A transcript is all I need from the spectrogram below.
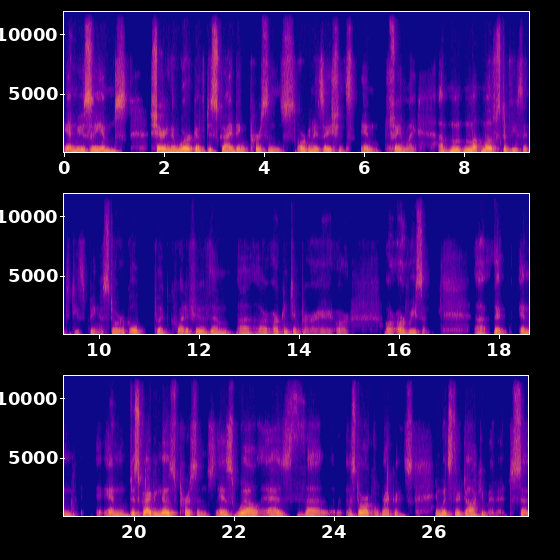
and museums, sharing the work of describing persons, organizations, and family. Um, most of these entities being historical, but quite a few of them uh, are, are, contemporary or, or, or recent. Uh, that in and describing those persons as well as the historical records in which they're documented so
